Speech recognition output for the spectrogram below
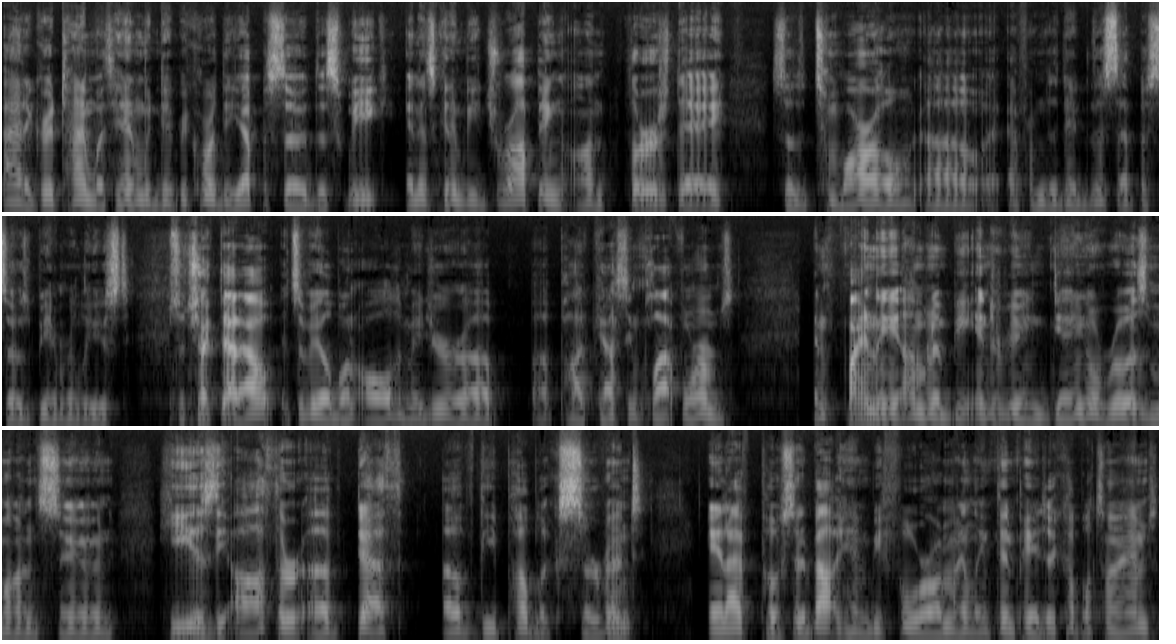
I had a great time with him. We did record the episode this week, and it's going to be dropping on Thursday. So tomorrow, uh, from the date of this episode is being released. So check that out. It's available on all the major uh, uh podcasting platforms. And finally, I'm going to be interviewing Daniel Rosemond soon. He is the author of Death of the Public Servant, and I've posted about him before on my LinkedIn page a couple times.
